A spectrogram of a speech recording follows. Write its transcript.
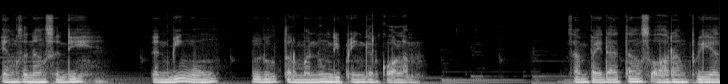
yang sedang sedih dan bingung duduk termenung di pinggir kolam. Sampai datang seorang pria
